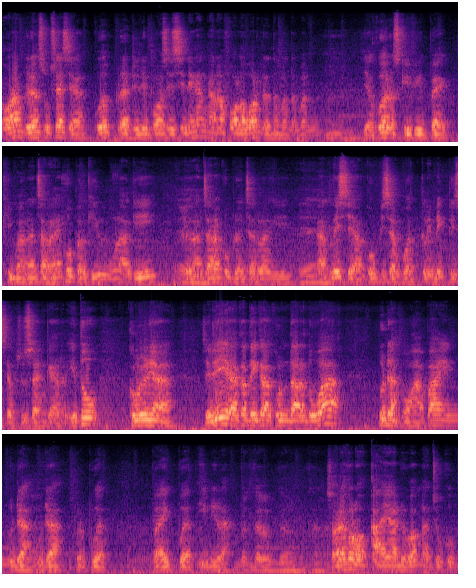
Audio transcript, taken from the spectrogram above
Orang bilang sukses ya gue berada di posisi ini kan karena follower dan teman-teman. Ya gue harus give feedback. Gimana caranya gue bagi ilmu lagi? Iya. dengan cara gue belajar lagi. Iya. at least ya gue bisa buat klinik di setiap Susan Care. Itu goalnya. Jadi ya ketika gue ntar tua udah mau ngapain? Udah udah berbuat baik buat inilah. Betul betul betul. Soalnya kalau kaya doang nggak cukup.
